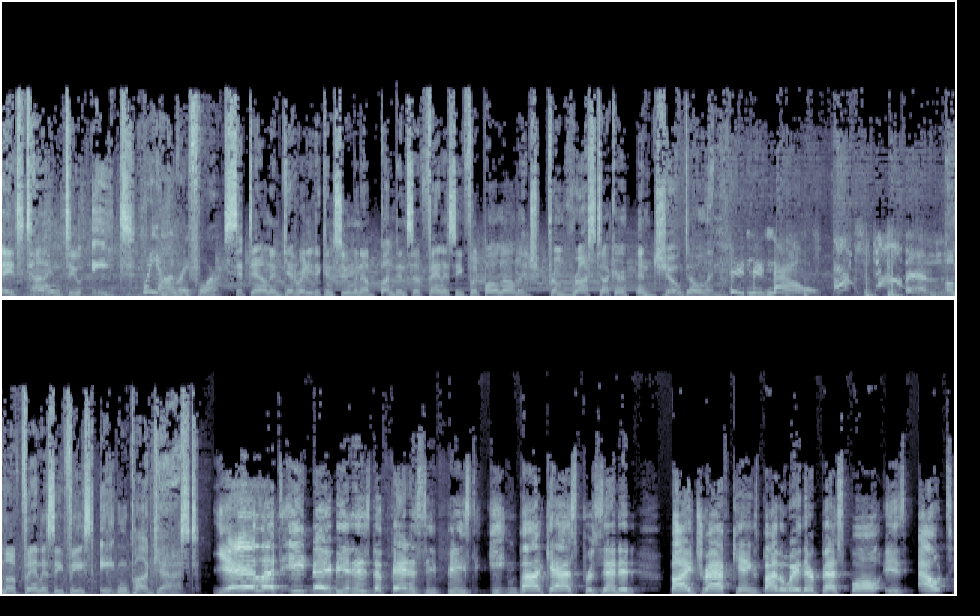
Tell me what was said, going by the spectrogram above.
It's time to eat. What are you hungry for? Sit down and get ready to consume an abundance of fantasy football knowledge from Ross Tucker and Joe Dolan. Feed me now. I'm starving. On the Fantasy Feast Eating Podcast. Yeah, let's eat, baby. It is the Fantasy Feast Eating Podcast presented by DraftKings. By the way, their best ball is out.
